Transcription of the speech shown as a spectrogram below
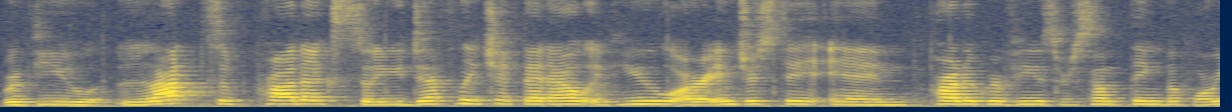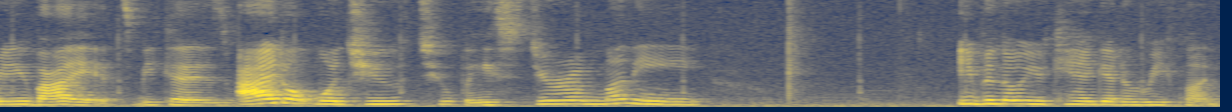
review lots of products, so you definitely check that out if you are interested in product reviews or something before you buy it, because I don't want you to waste your money, even though you can get a refund.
